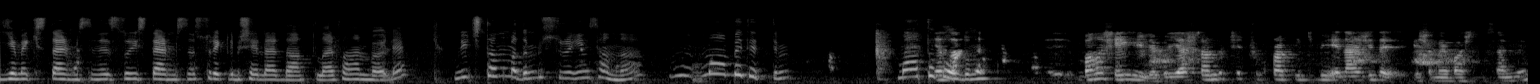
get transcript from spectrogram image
yemek ister misiniz, su ister misiniz sürekli bir şeyler dağıttılar falan böyle. Hiç tanımadığım bir sürü insanla muhabbet ettim. Muhatap ya oldum. E, bana şey geliyor, böyle yaşlandıkça çok farklı iki bir enerji de yaşamaya başladık seninle.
